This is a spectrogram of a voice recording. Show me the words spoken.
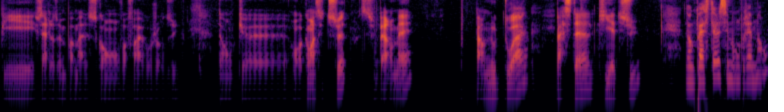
Puis, ça résume pas mal ce qu'on va faire aujourd'hui. Donc, euh, on va commencer tout de suite, si tu le permets. Parle-nous de toi. Pastel, qui es-tu? Donc, Pastel, c'est mon vrai nom.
